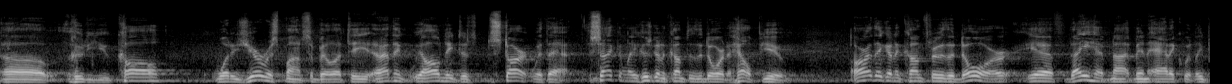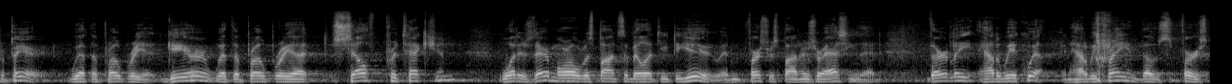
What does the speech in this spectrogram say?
uh, who do you call? What is your responsibility? And I think we all need to start with that. Secondly, who's going to come through the door to help you? Are they going to come through the door if they have not been adequately prepared with appropriate gear, with appropriate self protection? What is their moral responsibility to you? And first responders are asking that. Thirdly, how do we equip and how do we train those first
